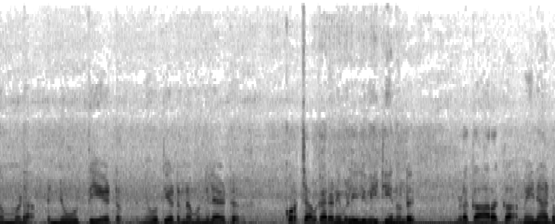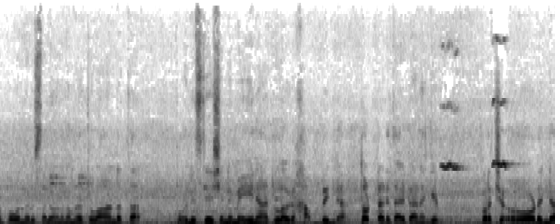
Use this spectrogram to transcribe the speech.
നമ്മുടെ ന്യൂ തിയേറ്റർ ന്യൂ തിയേറ്ററിന്റെ മുന്നിലായിട്ട് കുറച്ച് ആൾക്കാരാണ് വെളിയിൽ വെയിറ്റ് ചെയ്യുന്നുണ്ട്. ഇവിടെ കാറൊക്കെ മെയിനായിട്ട് പോകുന്നൊരു സ്ഥലമാണ് നമ്മുടെ ട്രിവാൻഡത്തെ പോലീസ് സ്റ്റേഷന്റെ മെയിനായിട്ടുള്ള ഒരു ഹബിന്റെ തൊട്ടടുത്തായിട്ടാണെങ്കിൽ കുറച്ച് റോഡിന്റെ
